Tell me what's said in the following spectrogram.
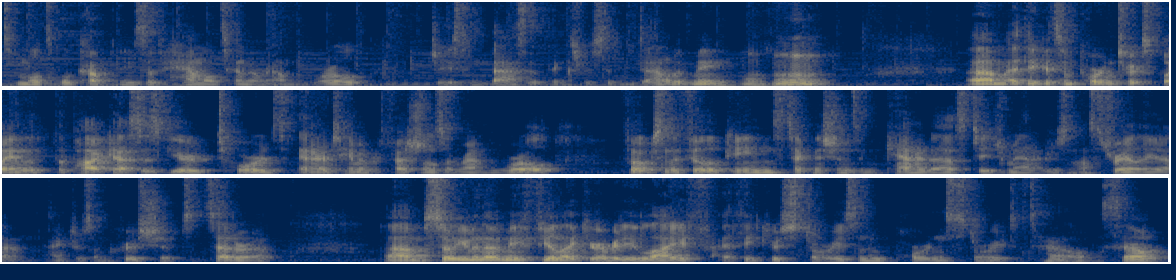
to multiple companies of Hamilton around the world. Jason Bassett, thanks for sitting down with me. Mm-hmm. Um, I think it's important to explain that the podcast is geared towards entertainment professionals around the world, folks in the Philippines, technicians in Canada, stage managers in Australia, actors on cruise ships, etc. Um, so even though it may feel like your everyday life, I think your story is an important story to tell. So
